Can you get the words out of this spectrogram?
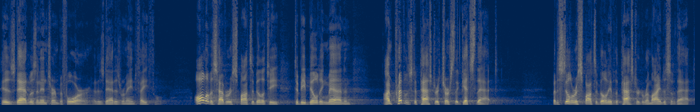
His dad was an intern before, and his dad has remained faithful. All of us have a responsibility to be building men, and I'm privileged to pastor a church that gets that. But it's still a responsibility of the pastor to remind us of that.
